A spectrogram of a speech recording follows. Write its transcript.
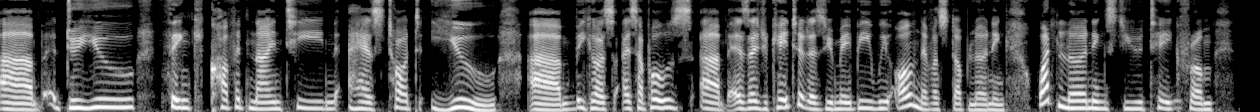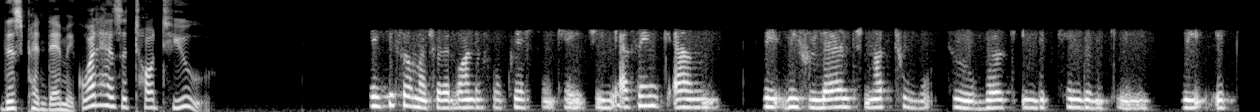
uh, do you think COVID 19 has taught you? Um, because I suppose, uh, as educated as you may be, we all never stop learning. What learnings do you take from this pandemic? What has it taught you? Thank you so much for that wonderful question, KG. I think um, we, we've learned not to to work independently. We, it's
